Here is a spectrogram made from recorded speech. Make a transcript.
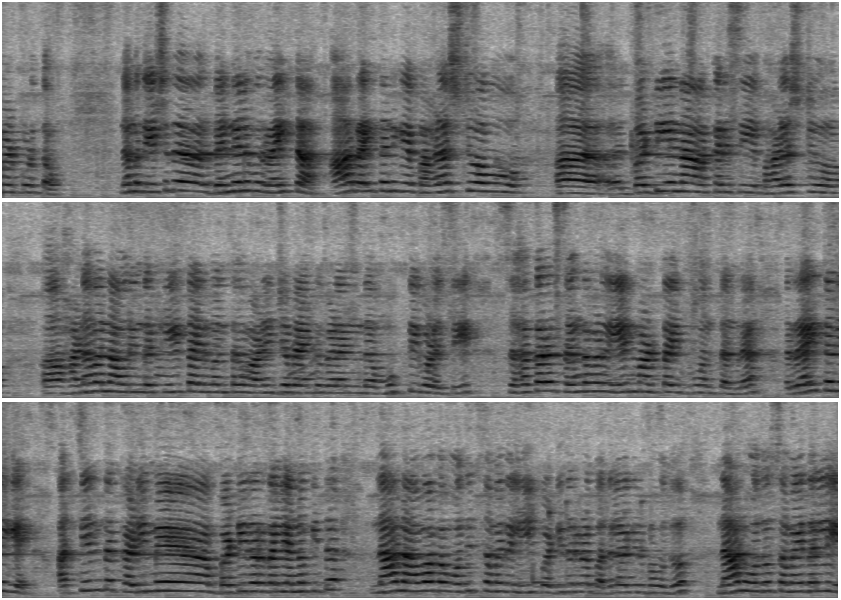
ಮಾಡಿಕೊಡ್ತಾವ. ನಮ್ಮ ದೇಶದ ಬೆನ್ನೆಲುಬು ರೈತ, ಆ ರೈತನಿಗೆ ಬಹಳಷ್ಟು ಅವು ಬಡ್ಡಿಯನ್ನ ಆಕರಿಸಿ ಬಹಳಷ್ಟು ಹಣವನ್ನ ಅವರಿಂದ ಕೀಳ್ತಾ ಇರುವಂತಹ ವಾಣಿಜ್ಯ ಬ್ಯಾಂಕ್ಗಳಿಂದ ಮುಕ್ತಿಗೊಳಿಸಿ ಸಹಕಾರ ಸಂಘಗಳು ಏನ್ ಮಾಡ್ತಾ ಇದ್ವು ಅಂತಂದ್ರ ರೈತನಿಗೆ ಅತ್ಯಂತ ಕಡಿಮೆ ಬಡ್ಡಿ ದರದಲ್ಲಿ ಅನ್ನೋಕ್ಕಿಂತ ನಾನು ಆವಾಗ ಓದಿದ ಸಮಯದಲ್ಲಿ ಈ ಬಡ್ಡಿ ದರಗಳು ಬದಲಾಗಿರಬಹುದು. ನಾನು ಓದೋ ಸಮಯದಲ್ಲಿ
